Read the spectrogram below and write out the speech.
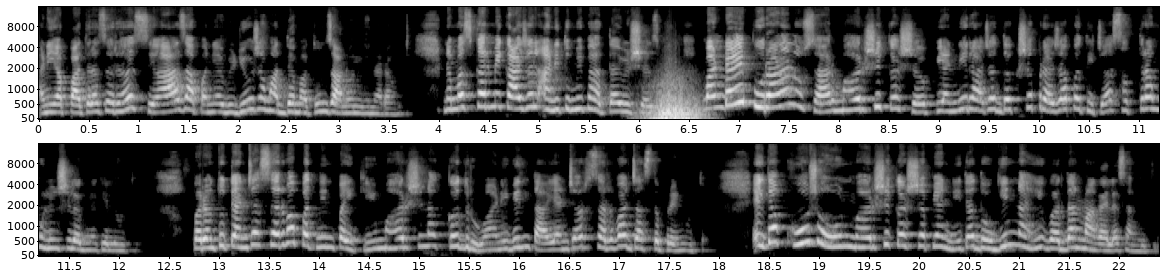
आणि या पात्राचं रहस्य आज आपण या व्हिडिओच्या माध्यमातून जाणून घेणार आहोत. नमस्कार मी काजल आणि तुम्ही पाहताय विषय मंडळी पुराणानुसार महर्षी कश्यप यांनी राजा दक्ष प्रजापतीच्या सतरा मुलींशी लग्न केलं होतं. परंतु त्यांच्या सर्व पत्नींपैकी महर्षींना कद्रू आणि विंता यांच्यावर सर्वात जास्त प्रेम होतं. एकदा खुश होऊन महर्षी कश्यप यांनी त्या दोघींनाही वरदान मागायला सांगितलं.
